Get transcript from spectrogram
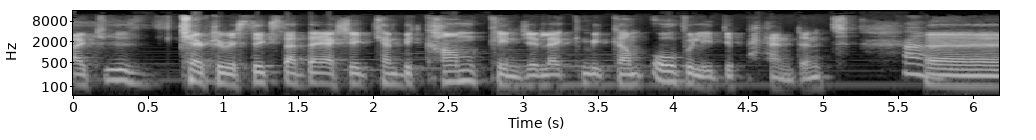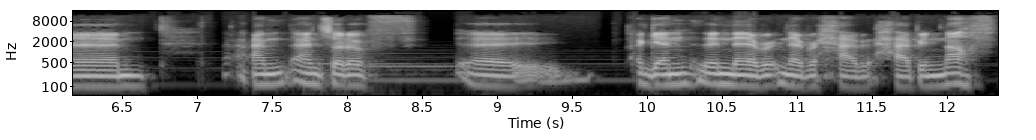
like characteristics that they actually can become clingy like can become overly dependent oh. um, and and sort of uh, again they never never have have enough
